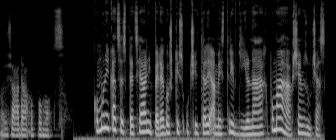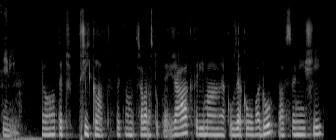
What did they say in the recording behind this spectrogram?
uh, žádá o pomoc. Komunikace speciální pedagožky s učiteli a mistry v dílnách pomáhá všem zúčastněným. Jo, teď příklad. Teď tam třeba nastupuje žák, který má nějakou zrakovou vadu, silnější,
